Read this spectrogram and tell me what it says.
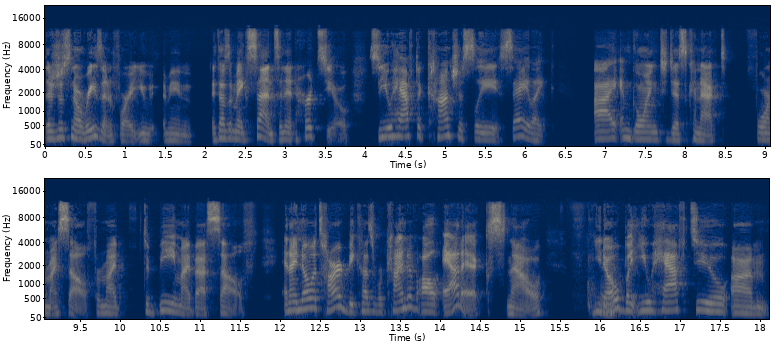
There's just no reason for it. You, I mean, it doesn't make sense and it hurts you. So you have to consciously say, like, I am going to disconnect for myself, for my to be my best self. And I know it's hard because we're kind of all addicts now, you know, mm-hmm. but you have to um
